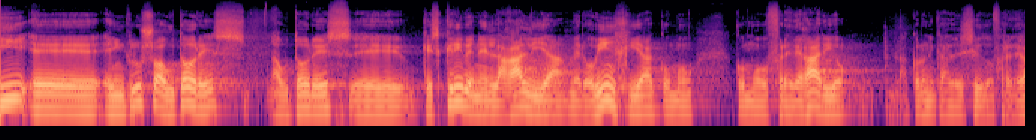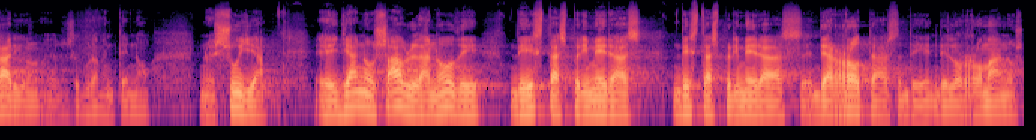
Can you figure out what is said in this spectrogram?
Eh, e incluso autores, autores que escriben en la Galia merovingia, como, como Fredegario, la crónica del siglo Fredegario, seguramente no, no es suya, eh, ya nos habla de, estas primeras, de, estas primeras, derrotas de, los romanos,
